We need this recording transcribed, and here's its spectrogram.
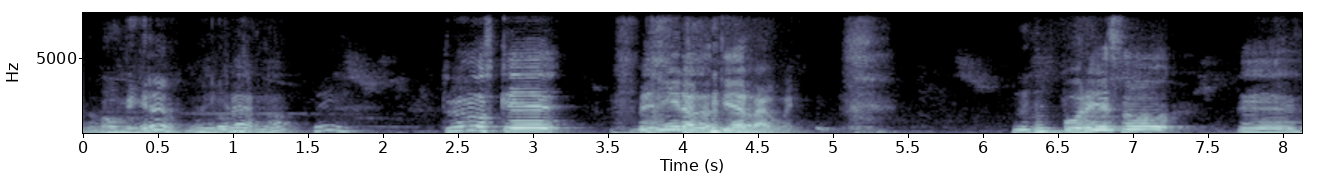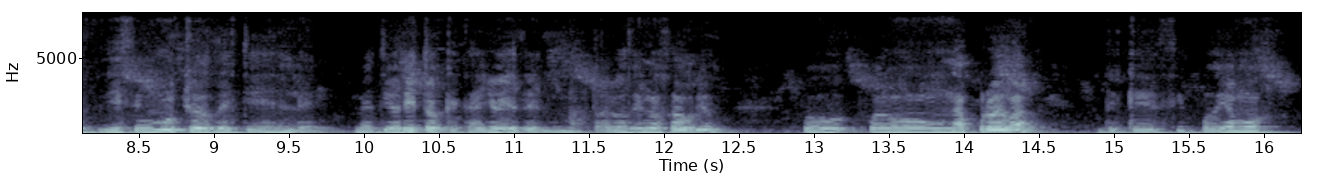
O migrar. Migrar, ¿no? Sí. Tuvimos que venir a la Tierra, güey. Por eso eh, dicen muchos de que el meteorito que cayó y mató a los dinosaurios fue, fue una prueba de que si podíamos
